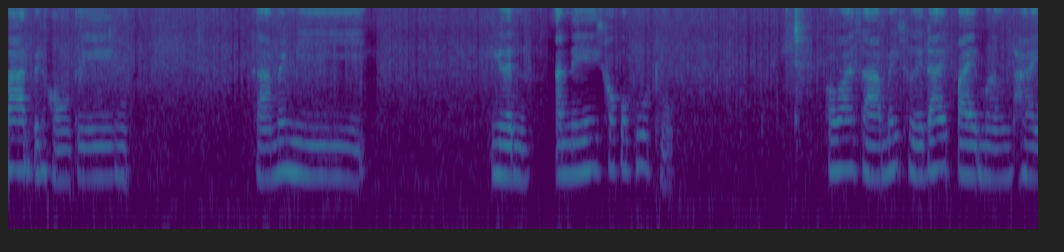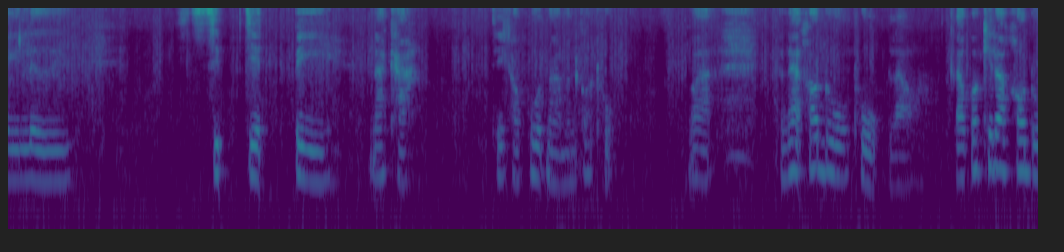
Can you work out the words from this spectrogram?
บ้านเป็นของตัวเอง สาไม่มีเงินอันนี้เขาก็พูดถูก เพราะว่าสาไม่เคยได้ไปเมืองไทยเลยสิบเจ็ดปีนะคะ ที่เขาพูดมามันก็ถูกว่าอันเนี้ยเขาดูถูกเรา เราก็คิดว่าเขาดู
